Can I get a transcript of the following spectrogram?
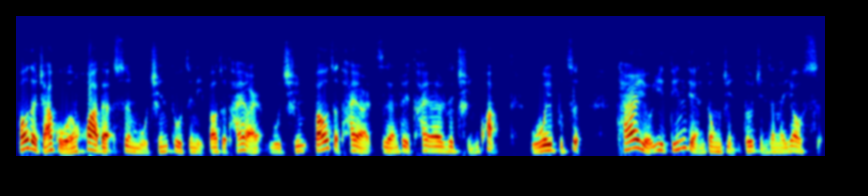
包的甲骨文画的是母亲肚子里包着胎儿，母亲包着胎儿，自然对胎儿的情况无微不至。胎儿有一丁点动静，都紧张的要死，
